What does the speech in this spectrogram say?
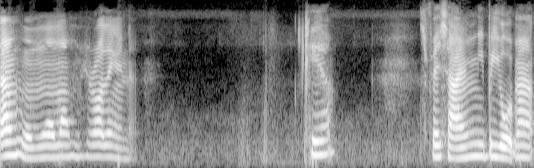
ด้านผมงงมากผมจะรอดได้ไงเนี่ยโอเคครับไฟฉายมีประโยชน์มาก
